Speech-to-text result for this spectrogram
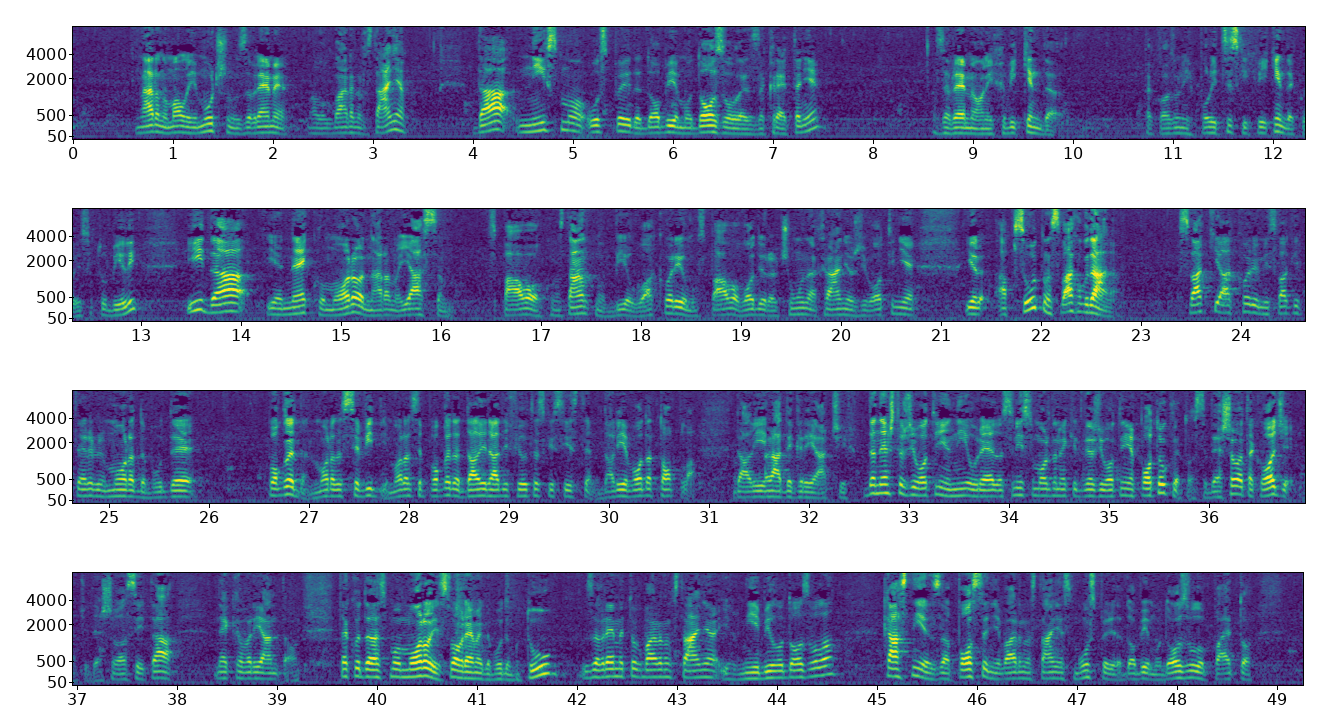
naravno malo i mučnu za vreme ovog varenog stanja, da nismo uspeli da dobijemo dozvole za kretanje za vreme onih vikenda, takozvanih policijskih vikenda koji su tu bili, i da je neko morao, naravno ja sam spavao konstantno, bio u akvarijumu, spavao, vodio računa, hranio životinje, jer apsolutno svakog dana, svaki akvarijum i svaki terenum mora da bude pogledan, mora da se vidi, mora da se pogleda da li radi filterski sistem, da li je voda topla, da li rade grejači, da nešto životinje nije u redu, da se nisu možda neke dve životinje potukle, to se dešava takođe, znači dešava se i ta neka varijanta. Tako da smo morali svo vreme da budemo tu za vreme tog vanrednog stanja, jer nije bilo dozvola. Kasnije, za poslednje vanredno stanje smo uspeli da dobijemo dozvolu, pa eto,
